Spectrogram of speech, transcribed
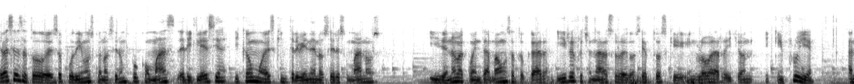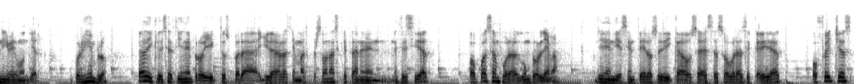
Gracias a todo eso pudimos conocer un poco más de la iglesia y cómo es que intervienen los seres humanos y de nueva cuenta vamos a tocar y reflexionar sobre conceptos que engloba la religión y que influye a nivel mundial. Por ejemplo, cada iglesia tiene proyectos para ayudar a las demás personas que están en necesidad o pasan por algún problema. Tienen días enteros dedicados a estas obras de caridad o fechas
